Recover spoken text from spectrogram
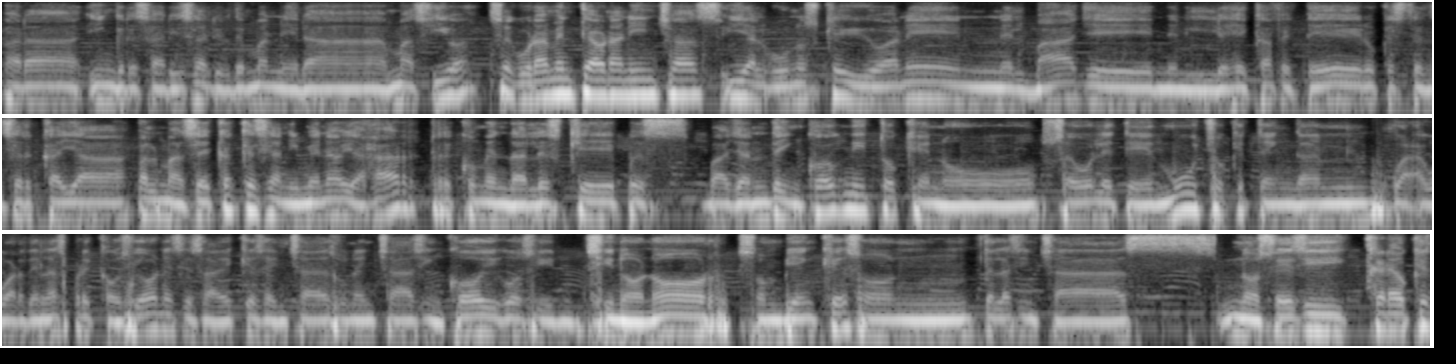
para ingresar y salir de manera masiva. Seguramente habrán hinchas y algunos que vivan en el valle, en el eje cafetero, que estén cerca ya a Palma Seca, que se animen a viajar. Recomendarles que pues vayan de incógnito que no se boleteen mucho, que tengan, guarden las precauciones, se sabe que esa hinchada es una hinchada sin código, sin, sin honor, son bien que son de las hinchadas, no sé si creo que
